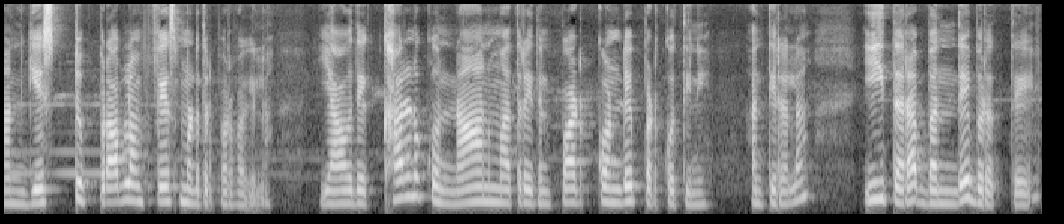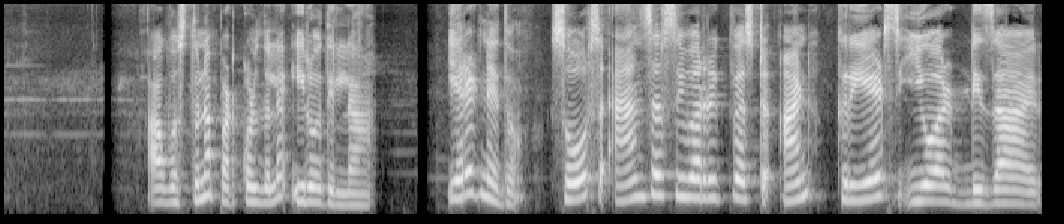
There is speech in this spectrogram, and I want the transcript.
ನನಗೆ ಎಷ್ಟು ಪ್ರಾಬ್ಲಮ್ ಫೇಸ್ ಮಾಡಿದ್ರು ಪರವಾಗಿಲ್ಲ. ಯಾವುದೇ ಕಾರಣಕ್ಕೂ ನಾನು ಮಾತ್ರ ಇದನ್ನು ಪಡ್ಕೊಂಡೇ ಪಡ್ಕೋತೀನಿ. ಅಂತಿರಲ್ಲ? ಈ ಥರ ಬಂದೇ ಬರುತ್ತೆ. ಆ ವಸ್ತುನ ಪಡ್ಕೊಳ್ದಲ್ಲೇ ಇರೋದಿಲ್ಲ. ಎರಡನೇದು source answers your request and creates your desire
